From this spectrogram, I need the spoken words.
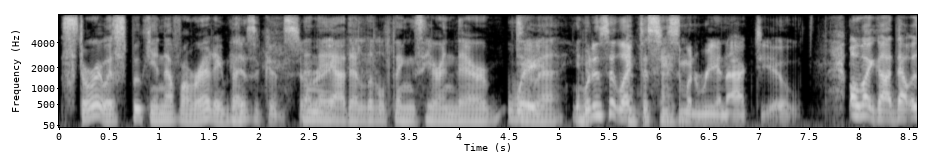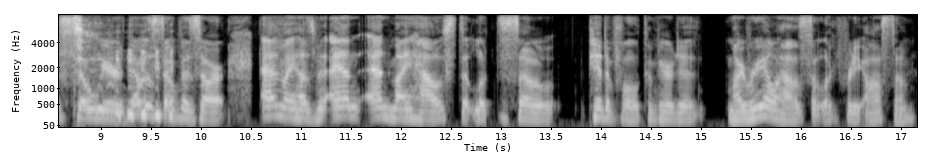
story was spooky enough already, but is a good story. Then they added little things here and there. Wait, to, uh, what know, is it like to see someone reenact you? Oh my God, that was so weird. That was so bizarre. And my husband and and my house that looked so pitiful compared to my real house that looked pretty awesome.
